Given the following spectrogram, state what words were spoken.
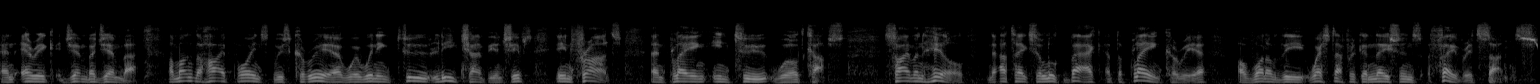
and Eric Djemba-Djemba. Among the high points of his career were winning two league championships in France and playing in two World Cups. Simon Hill now takes a look back at the playing career of one of the West African nation's favourite sons.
